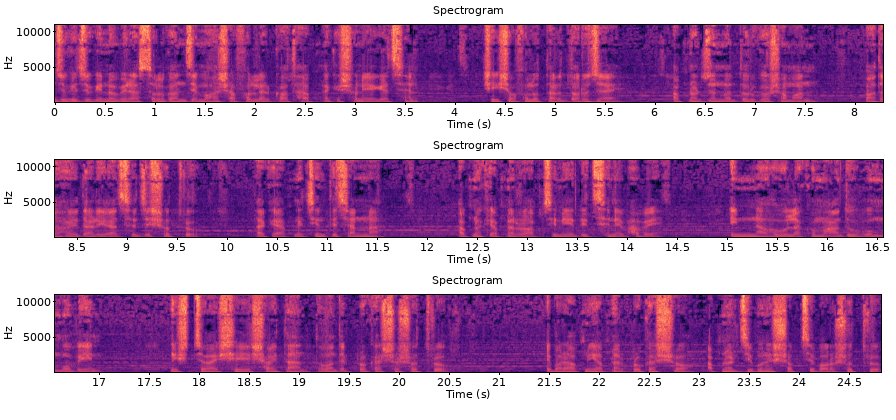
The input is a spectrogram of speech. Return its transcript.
যুগে যুগে নবীর আসলগঞ্জ যে মহাসাফল্যের কথা আপনাকে শুনিয়ে গেছেন, সেই সফলতার দরজায় আপনার জন্য দুর্গ সমান বাধা হয়ে দাঁড়িয়ে আছে যে শত্রু, তাকে আপনি চিনতে চান না। আপনাকে আপনার রব চিনিয়ে দিচ্ছেন এভাবে, ইন্নাহু লাকুম আদুবুম মুবিন। নিশ্চয় সে শয়তান তোমাদের প্রকাশ্য শত্রু। এবার আপনি আপনার প্রকাশ্য, আপনার জীবনের সবচেয়ে বড় শত্রু,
